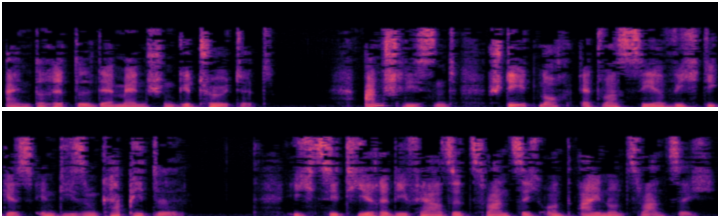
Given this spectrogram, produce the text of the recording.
ein Drittel der Menschen getötet. Anschließend steht noch etwas sehr Wichtiges in diesem Kapitel. Ich zitiere die Verse 20 und 21.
